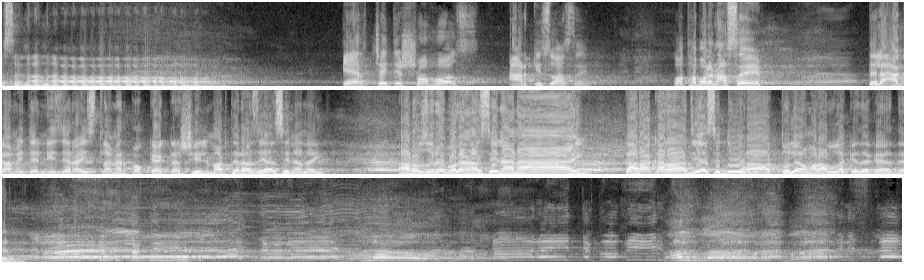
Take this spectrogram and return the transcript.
আছে না না। এর চাইতে সহজ আর কিছু আছে? কথা বলেন আছে তাহলে আগামীতে নিজেরা ইসলামের পক্ষে একটা শিল মারতে রাজি আছি না নাই? আরও জোরে বলেন, আছি না নাই? কারা কারা রাজি আছে? দুই হাত তোলে আমার আল্লাহকে দেখা দেন নারাই তাকবীর আল্লাহু আকবার দিন ইসলাম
